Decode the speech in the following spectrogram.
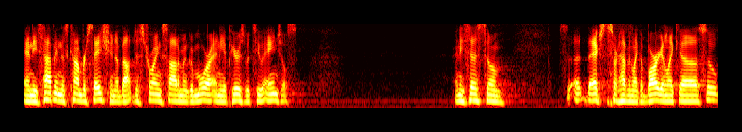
and he's having this conversation about destroying Sodom and Gomorrah, and he appears with two angels. And he says to him, so, uh, they actually start having like a bargain, like, uh, so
